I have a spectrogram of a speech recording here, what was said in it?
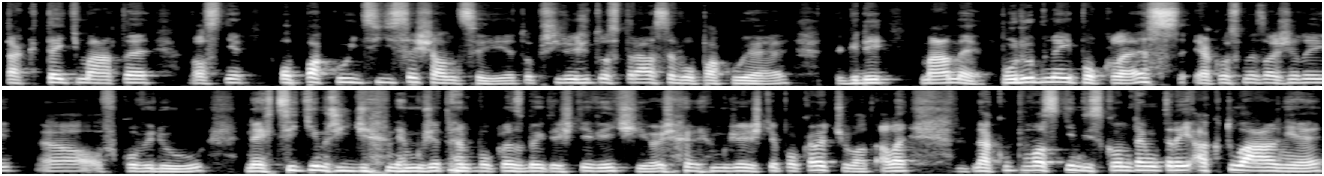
tak teď máte vlastně opakující se šanci. Je to příležitost, která se opakuje, kdy máme podobný pokles, jako jsme zažili v covidu. Nechci tím říct, že nemůže ten pokles být ještě větší, jo? že nemůže ještě pokračovat, ale nakupovat s tím diskontem, který aktuálně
